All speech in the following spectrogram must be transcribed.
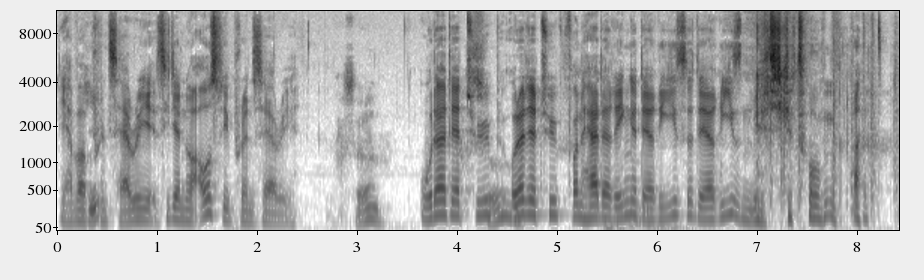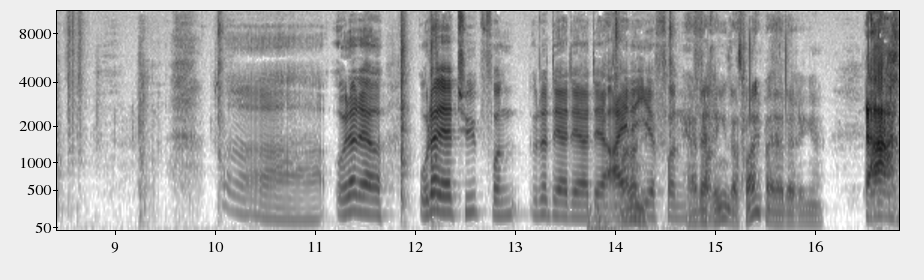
Ja, aber Je- Prince Harry sieht ja nur aus wie Prince Harry. Ach so. Oder der Typ, so. oder der Typ von Herr der Ringe, der Riese, der Riesenmilch getrunken hat. Ah, oder der, oder der Typ von, oder der, der, der war eine hier von. Herr der von Ringe, das war nicht bei Herr der Ringe. Ach,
